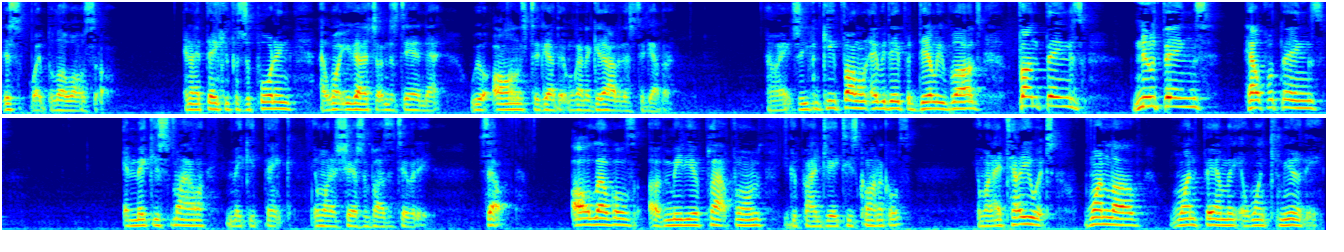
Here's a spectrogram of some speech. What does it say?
this right below also. And I thank you for supporting. I want you guys to understand that we're all in this together, and we're going to get out of this together. All right? So you can keep following every day for daily vlogs, fun things, new things, helpful things, and make you smile and make you think and want to share some positivity. So, all levels of media platforms, you can find JT's Chronicles. And when I tell you it's one love, one family, and one community,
